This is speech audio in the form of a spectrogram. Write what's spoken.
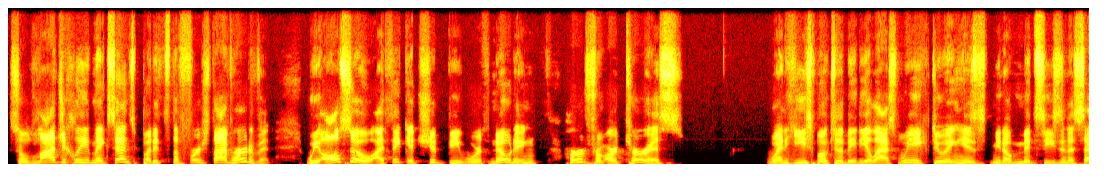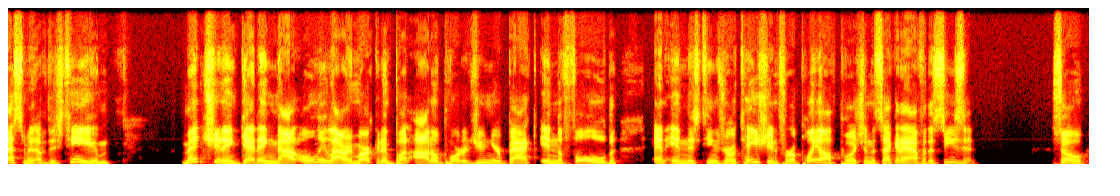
So logically, it makes sense, but it's the first I've heard of it. We also, I think it should be worth noting, heard from Arturas when he spoke to the media last week doing his, you know, midseason assessment of this team, mentioning getting not only Lauri Markkanen, but Otto Porter Jr. back in the fold and in this team's rotation for a playoff push in the second half of the season. So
